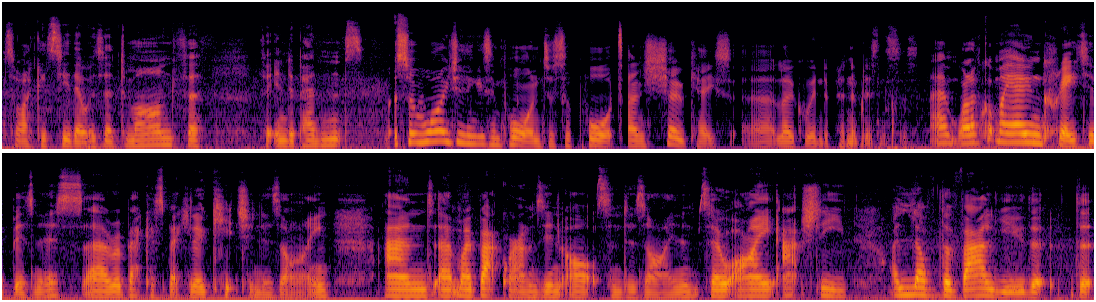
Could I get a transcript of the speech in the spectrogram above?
so I could see there was a demand for for independence. So, why do you think it's important to support and showcase uh, local independent businesses? Um, well, I've got my own creative business, uh, Rebecca Speculo Kitchen Design, and uh, my background's in arts and design. And so I actually I love the value that that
